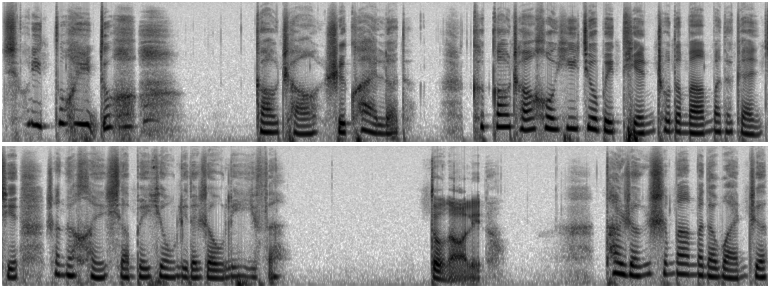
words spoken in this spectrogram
求你动一动。高潮是快乐的，可高潮后依旧被填充的满满的感觉，让他很想被用力的蹂躏一番。到哪里呢？他仍是慢慢的玩着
